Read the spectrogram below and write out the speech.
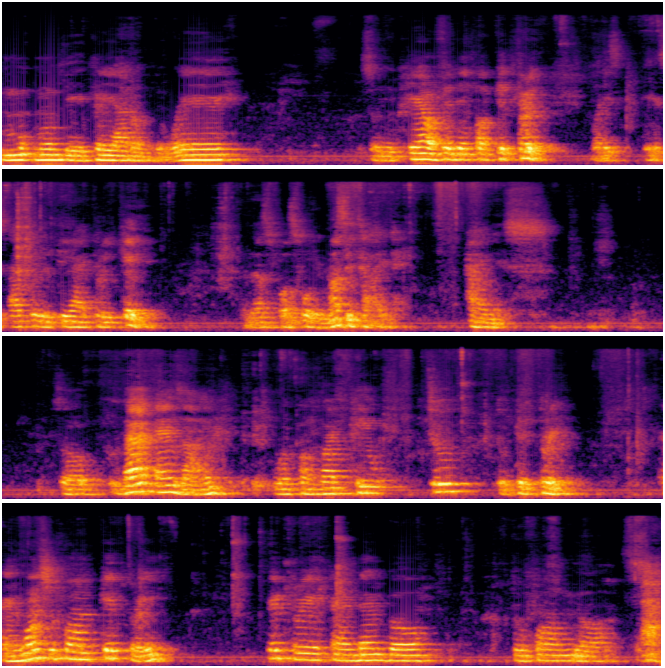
move the three out of the way. So you hear of it being called PIK3, but it's, it is actually PI3K. And that's phosphoinositide kinase. So that enzyme will convert P2 to PIP3. And once you form PIP3, PIP3 can then go to form your AKT,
